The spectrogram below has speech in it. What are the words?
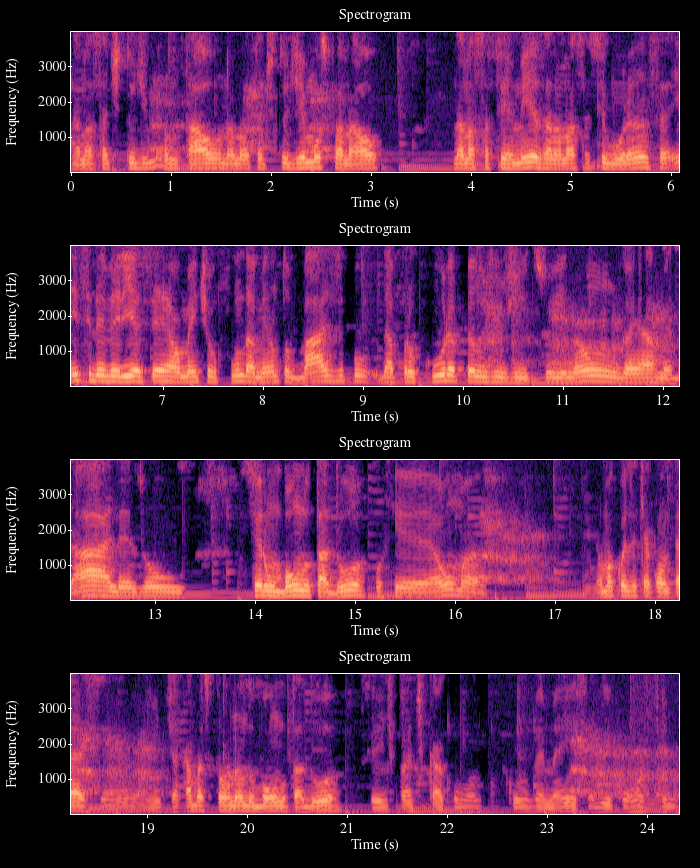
na nossa atitude mental, na nossa atitude emocional na nossa firmeza, na nossa segurança. Esse deveria ser realmente o fundamento básico da procura pelo jiu-jitsu e não ganhar medalhas ou ser um bom lutador, porque é uma é uma coisa que acontece, né? A gente acaba se tornando bom lutador se a gente praticar com, com veemência ali, com rotina.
